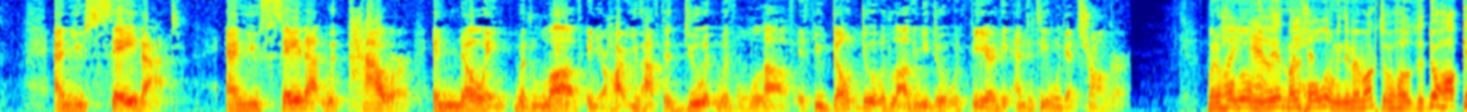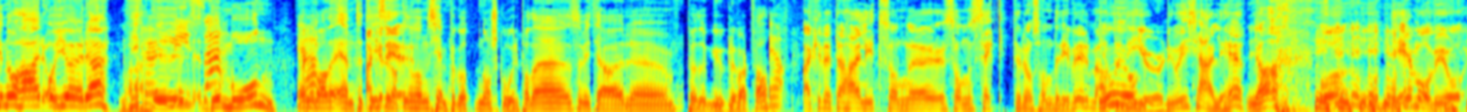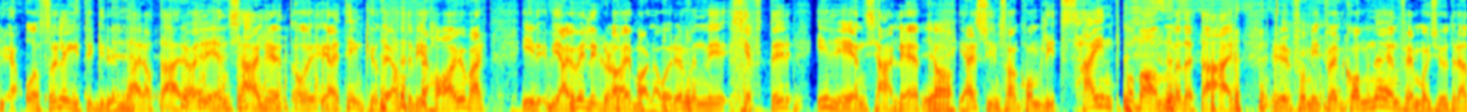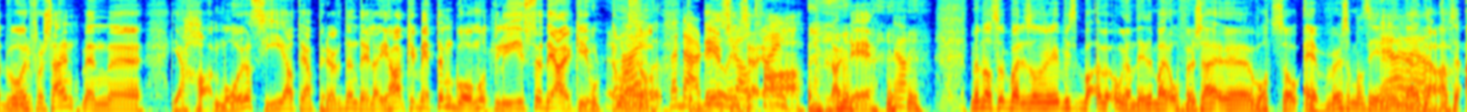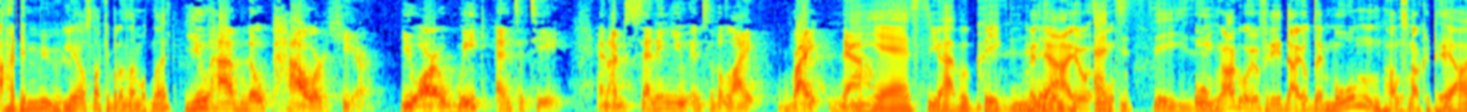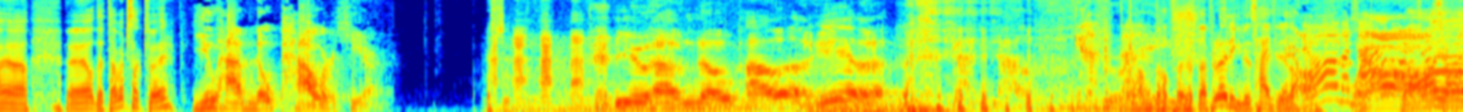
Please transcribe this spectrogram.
And you say that, and you say that with power and knowing, with love in your heart. You have to do it with love. If you don't do it with love and you do it with fear, the entity will get stronger. Bare hold, Oi, ungen din, bare hold ungen din med makt. hold- Du har ikke noe her å gjøre! Ditt eh, demon! Eller hva det entity Er ikke som har det- ikke noe sånn kjempegodt norsk ord på det, så vidt jeg har eh, prøvd å google, i hvert fall. Ja. Er ikke dette her litt sånne, sånne sekter og sånn driver? Men Jo, at jo. de gjør det jo i kjærlighet. Ja. og, og det må vi jo også legge til grunn her, at det er av ren kjærlighet. Og jeg tenker jo det at vi har jo vært i- Vi er jo veldig glad i barna våre, men vi kjefter i ren kjærlighet. Ja. Jeg syns han kom litt seint på banen med dette her. eh, For mitt vedkommende en 25-30 år for seint, men eh, jeg ha, må jo si at jeg har prøvd en del av Jeg har ikke bedt dem gå mot lyset, det har jeg ikke gjort, Nei, altså. det er der For du gjorde alt jeg- feil. Ja, det er det. Ja. Men altså bare sånn, hvis ba, ungene dine bare oppfører seg uh, whatsoever, som man sier Ja, ja, det- ja. altså, Er det mulig å snakke på den der måten her? You have no power here. You are a weak entity, and I'm sending you into the light right now. Yes, you have a big Men det er jo Unga går jo fri. Det er jo demonen han snakker til. Ja, ja, ja. Eh, og dette har vært sagt før. You have no power here. You have no power here. Gandalf, Det er fra Ringenes herre, da. Ja, det er der.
